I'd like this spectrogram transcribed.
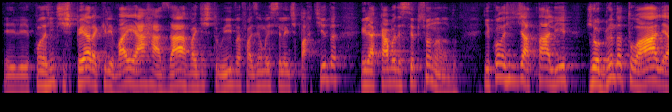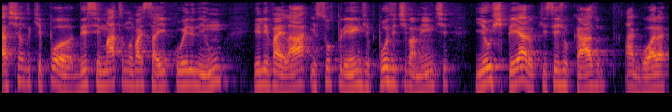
Ele, quando a gente espera que ele vai arrasar, vai destruir, vai fazer uma excelente partida, ele acaba decepcionando. E quando a gente já está ali jogando a toalha, achando que, pô, desse mato não vai sair coelho nenhum, ele vai lá e surpreende positivamente. E eu espero que seja o caso agora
